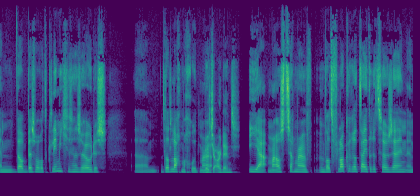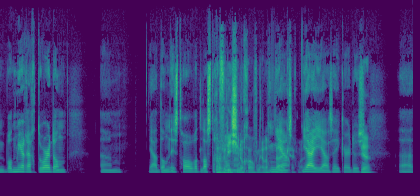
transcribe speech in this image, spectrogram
En wel best wel wat klimmetjes en zo. Dus ehm, dat lag me goed. Maar Beetje Ardens. ja, maar als het zeg maar een, een wat vlakkere tijdrit zou zijn... en wat meer rechtdoor, dan... ehm, ja, dan is het al wat lastiger. Dan verlies je nog eh, gewoon van Elf van Dijk, ja, zeg maar. Ja, ja, zeker. Dus ja. Ja.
